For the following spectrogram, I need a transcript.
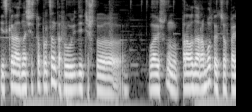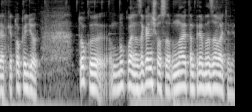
искра, значит 100% вы увидите, что клавиш, ну, провода работают, все в порядке, ток идет. Ток э, буквально заканчивался на этом преобразователе.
